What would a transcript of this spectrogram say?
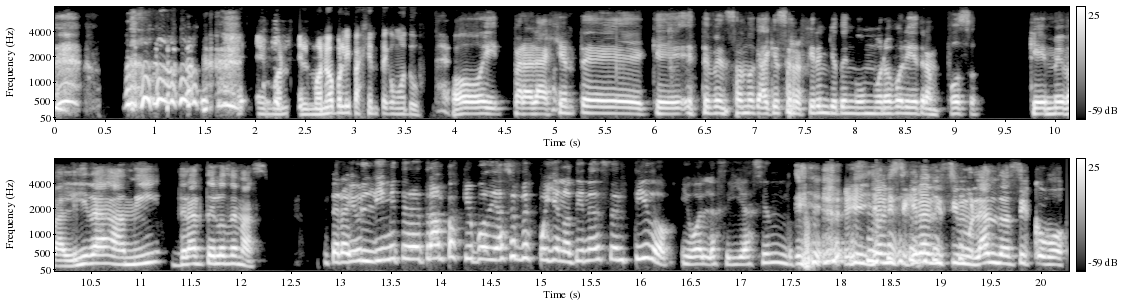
el, mon- el Monopoly para gente como tú. Hoy, para la gente que esté pensando a qué se refieren, yo tengo un Monopoly de tramposo que me valida a mí delante de los demás. Pero hay un límite de trampas que podía hacer después, ya no tiene sentido. Igual la seguía haciendo. Y yo ni siquiera disimulando, así como,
